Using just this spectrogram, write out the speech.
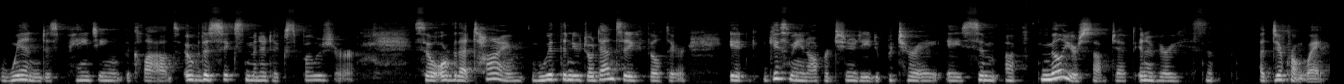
wind is painting the clouds over the six minute exposure. So over that time, with the neutral density filter, it gives me an opportunity to portray a, sim, a familiar subject in a very a different way.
